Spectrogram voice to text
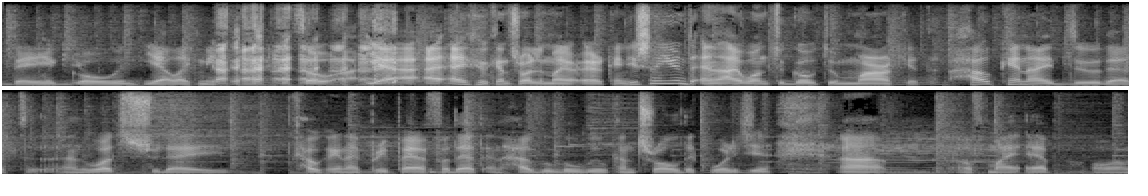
they go in, yeah, like me. so uh, yeah, I, I have control in my air conditioning unit, and I want to go to market. How can I do that, and what should I? How can I prepare for that, and how Google will control the quality uh, of my app or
